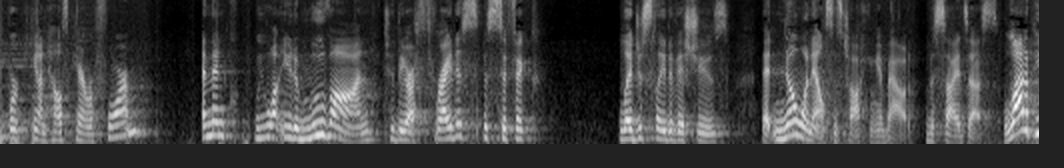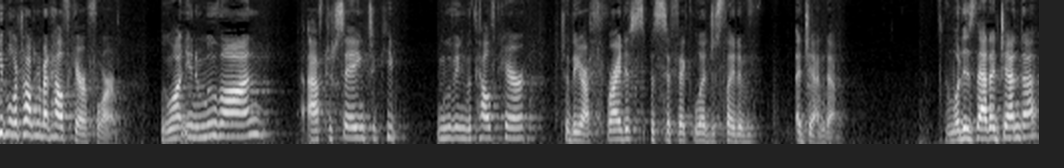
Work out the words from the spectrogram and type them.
working on healthcare reform. And then we want you to move on to the arthritis specific legislative issues that no one else is talking about besides us. A lot of people are talking about healthcare reform. We want you to move on after saying to keep moving with healthcare to the arthritis specific legislative agenda. And what is that agenda?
